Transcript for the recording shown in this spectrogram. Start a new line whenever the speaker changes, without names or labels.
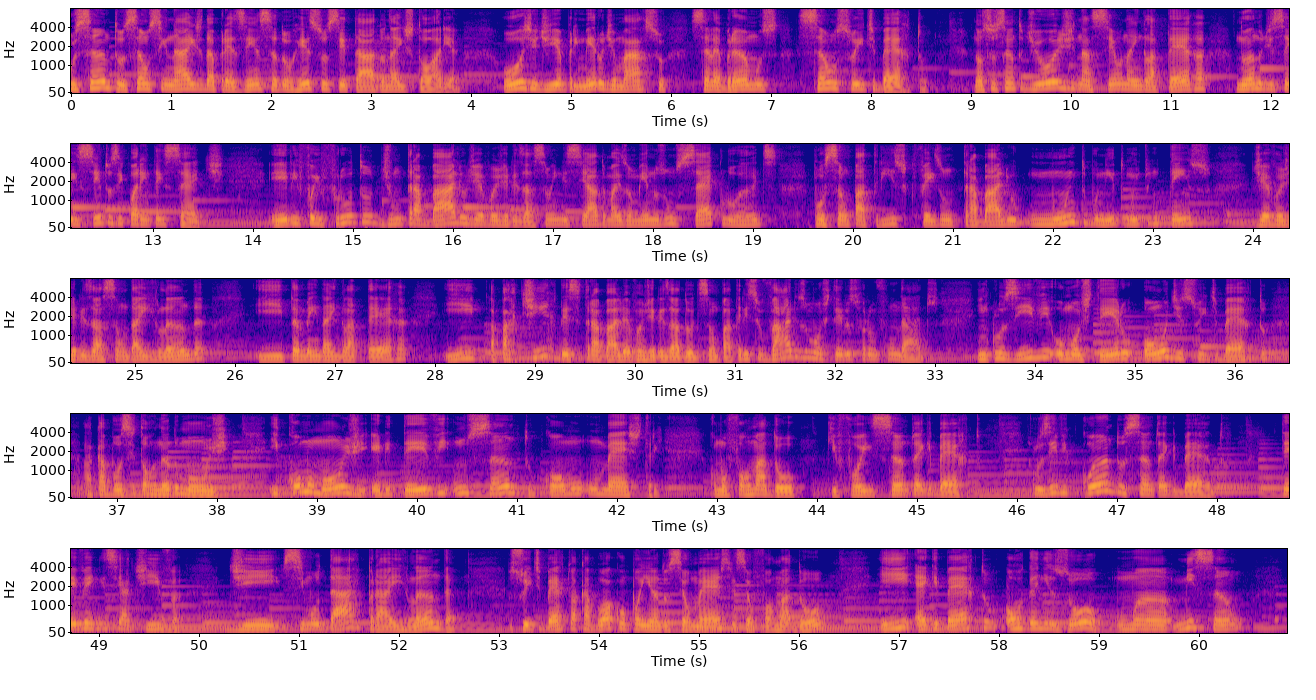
Os santos são sinais da presença do ressuscitado na história. Hoje, dia 1 de março, celebramos São Suitberto. Nosso santo de hoje nasceu na Inglaterra no ano de 647. Ele foi fruto de um trabalho de evangelização iniciado mais ou menos um século antes por São Patrício, que fez um trabalho muito bonito, muito intenso de evangelização da Irlanda e também da Inglaterra. E a partir desse trabalho evangelizador de São Patrício, vários mosteiros foram fundados, inclusive o mosteiro onde Suitberto acabou se tornando monge. E como monge, ele teve um santo como um mestre, como formador, que foi Santo Egberto. Inclusive, quando Santo Egberto teve a iniciativa de se mudar para a Irlanda, Suitberto acabou acompanhando seu mestre, seu formador, e Egberto organizou uma missão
